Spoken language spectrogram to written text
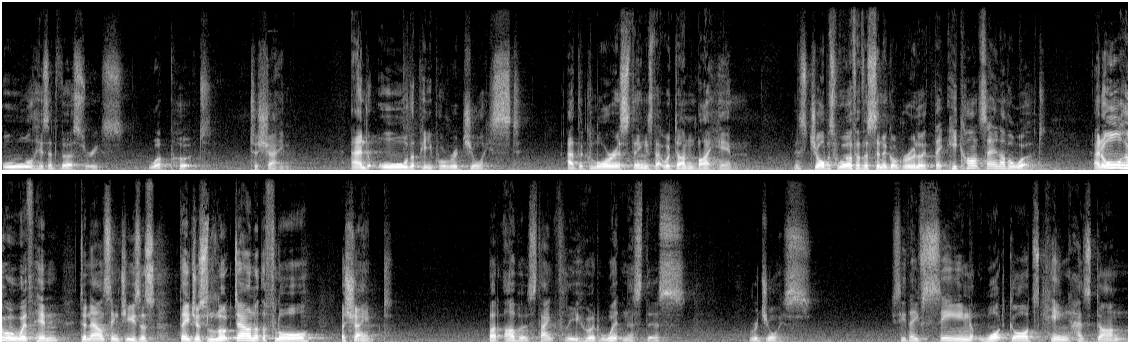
all his adversaries were put to shame, and all the people rejoiced at the glorious things that were done by him. This job's worth of a synagogue ruler, they, he can't say another word. And all who were with him, denouncing Jesus, they just looked down at the floor, ashamed. But others, thankfully, who had witnessed this, rejoice. You see, they've seen what God's king has done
